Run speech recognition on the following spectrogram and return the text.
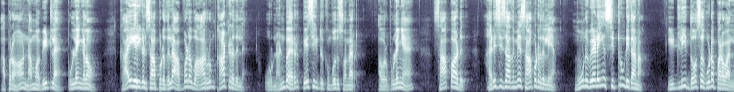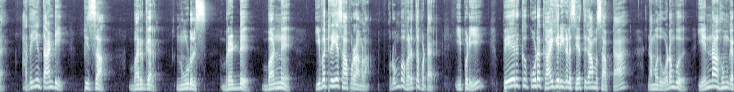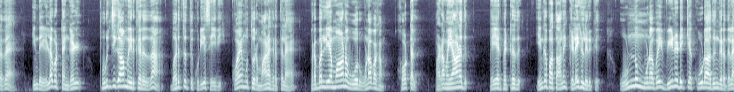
அப்புறம் நம்ம வீட்டில் பிள்ளைங்களும் காய்கறிகள் சாப்பிட்றதுல அவ்வளவு ஆர்வம் காட்டுறதில்ல. ஒரு நண்பர் பேசிக்கிட்டு இருக்கும்போது சொன்னார் அவர் பிள்ளைங்க சாப்பாடு அரிசி சாதமே சாப்பிட்றது இல்லையா மூணு வேளையும் சிற்றுண்டி தானா? இட்லி தோசை கூட பரவாயில்ல. அதையும் தாண்டி pizza burger noodles bread bun இவற்றையே சாப்பிட்றாங்களாம். ரொம்ப வருத்தப்பட்டார். இப்படி பேருக்கு கூட காய்கறிகளை சேர்த்துக்காம சாப்பிட்டா நமது உடம்பு என்னாகுங்கிறத இந்த இளவட்டங்கள் புரிஞ்சிக்காமல் இருக்கிறது தான் வருத்தத்துக்குரிய செய்தி. கோயமுத்தூர் மாநகரத்தில் பிரபல்யமான ஓர் உணவகம் ஹோட்டல் பழமையானது பெயர் பெற்றது. எங்கே பார்த்தாலும் கிளைகள் இருக்குது உண்ணும் உணவை வீணடிக்க கூடாதுங்கிறதுல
